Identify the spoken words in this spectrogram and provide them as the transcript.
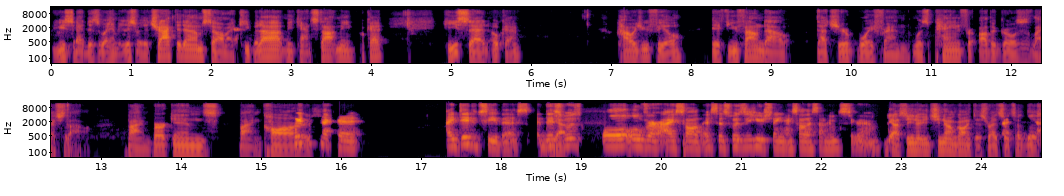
you said this is what him this is what attracted him. So I'm gonna keep it up. He can't stop me. Okay. He said, okay. How would you feel if you found out that your boyfriend was paying for other girls' lifestyle, buying Birkins, buying cars? Wait a second. I did see this. This yeah. was all over. I saw this. This was a huge thing. I saw this on Instagram. Yeah. So you know, you know, I'm going with this, right? So it's like this. Yeah.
